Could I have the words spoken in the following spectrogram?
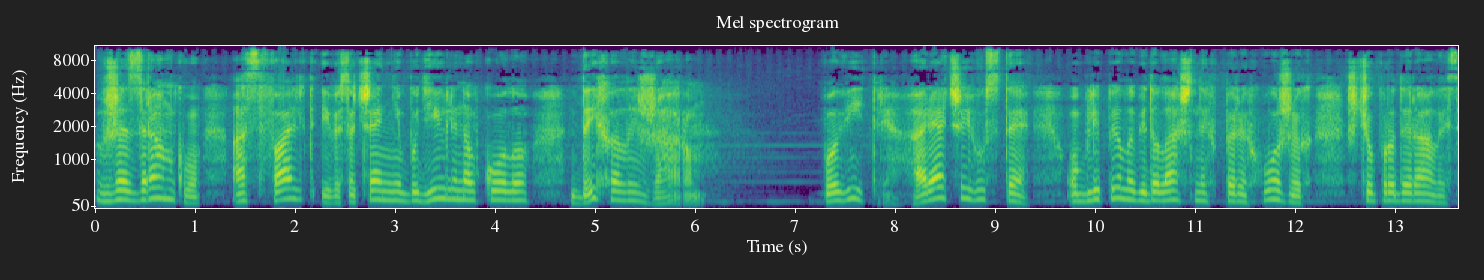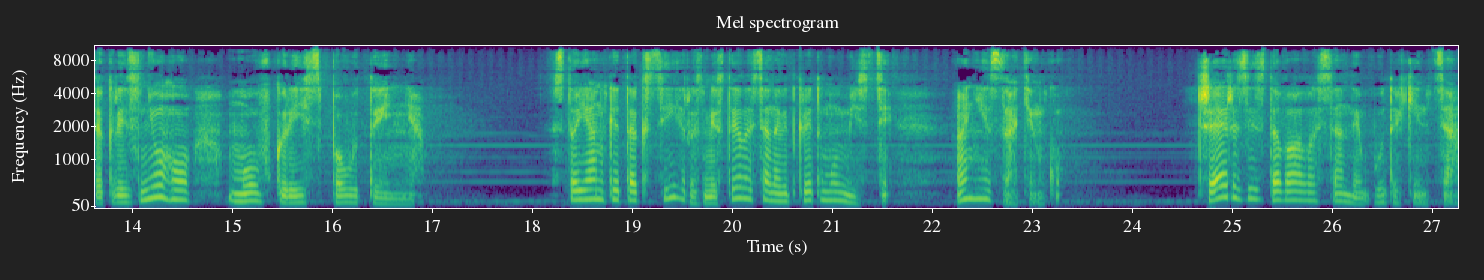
Вже зранку асфальт і височенні будівлі навколо дихали жаром. Повітря, гаряче й густе, обліпило бідолашних перехожих, що продиралися крізь нього, мов крізь павутиння. Стоянки таксі розмістилися на відкритому місці, ані затінку. Черзі, здавалося, не буде кінця.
